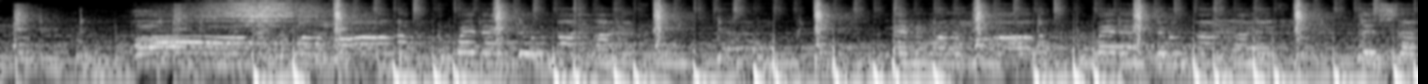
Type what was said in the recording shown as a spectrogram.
They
